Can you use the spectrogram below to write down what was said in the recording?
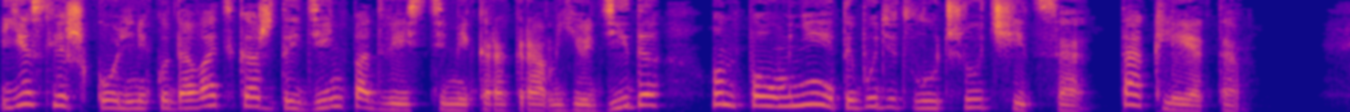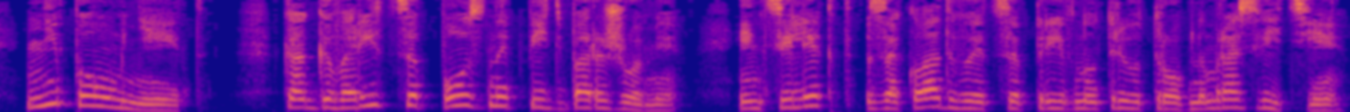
Если школьнику давать каждый день по 200 микрограмм йодида, он поумнеет и будет лучше учиться. Так ли это? Не поумнеет. Как говорится, поздно пить боржоми. Интеллект закладывается при внутриутробном развитии.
